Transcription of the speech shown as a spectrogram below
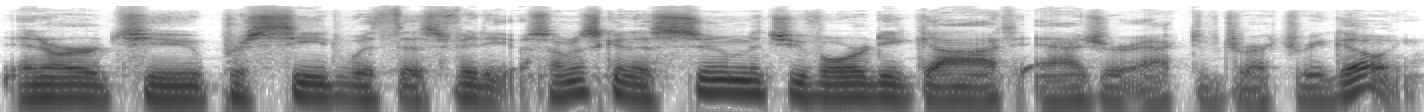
in order to proceed with this video. So I'm just going to assume that you've already got Azure Active Directory going.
